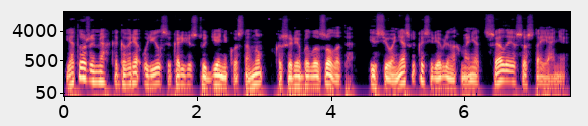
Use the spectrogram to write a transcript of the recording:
я тоже, мягко говоря, удивился количеству денег. В основном в кошеле было золото, и всего несколько серебряных монет, целое состояние.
